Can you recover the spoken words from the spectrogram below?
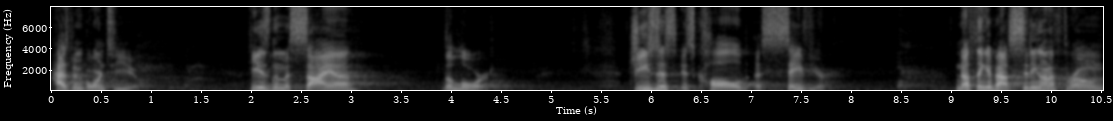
has been born to you. He is the Messiah, the Lord. Jesus is called a Savior. Nothing about sitting on a throne,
